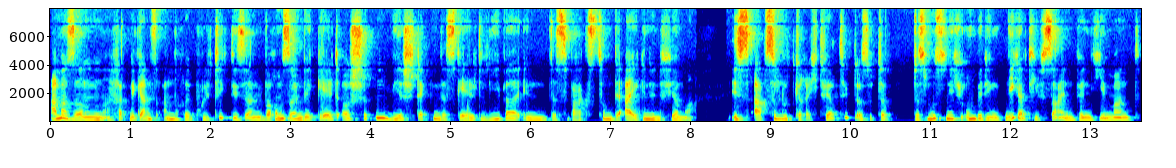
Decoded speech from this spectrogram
Amazon hat eine ganz andere Politik. Die sagen, warum sollen wir Geld ausschütten? Wir stecken das Geld lieber in das Wachstum der eigenen Firma. Ist absolut gerechtfertigt. Also das muss nicht unbedingt negativ sein, wenn jemand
